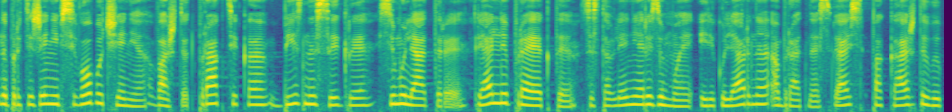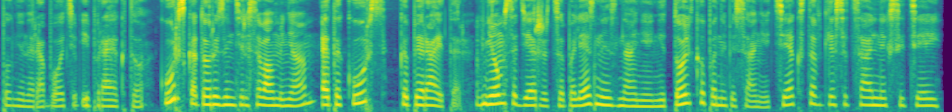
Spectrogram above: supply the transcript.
На протяжении всего обучения вас ждет практика, бизнес-игры, симуляторы, реальные проекты, составление резюме и регулярная обратная связь по каждой выполненной работе и проекту. Курс, который заинтересовал меня, это курс «Копирайтер». В нем содержатся полезные знания не только по написанию текстов для социальных сетей,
